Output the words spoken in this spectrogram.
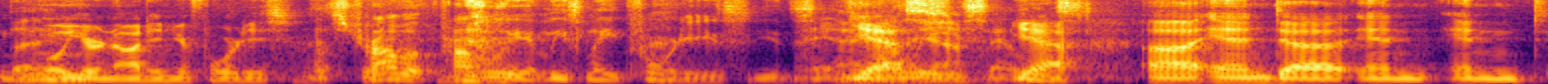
But- well, you're not in your forties. That's true. Probably, probably at least late forties. Yeah, Yes, at least, at yeah, least. Uh, and uh, and and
